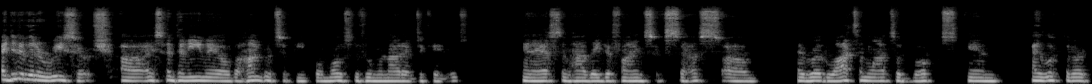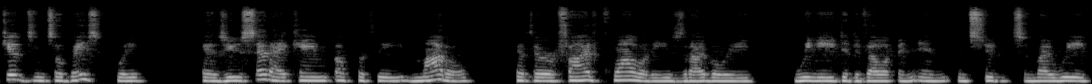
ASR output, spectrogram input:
I did a bit of research. Uh, I sent an email to hundreds of people, most of whom were not educators, and asked them how they define success. Um, I read lots and lots of books and I looked at our kids. And so basically, as you said, I came up with the model that there are five qualities that I believe we need to develop in, in, in students. And by we,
